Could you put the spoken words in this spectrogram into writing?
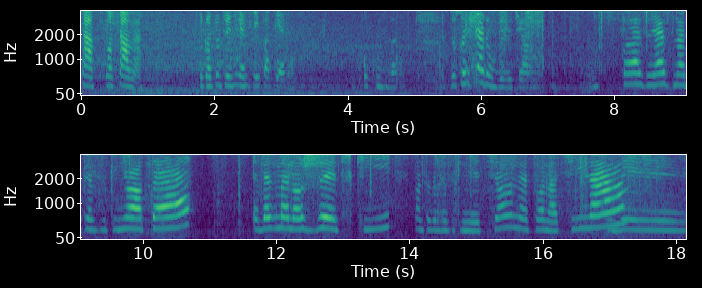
Tak, to same. Tylko tu jest więcej papieru. O kurwa. Do sąsiadów wyrzuciłam. Jezu, ja najpierw zgniotę. Wezmę nożyczki. Mam to trochę zgniecione, ponacinam. Wy...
